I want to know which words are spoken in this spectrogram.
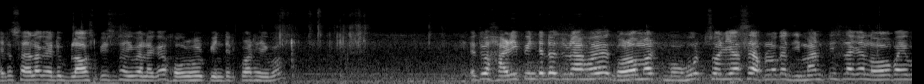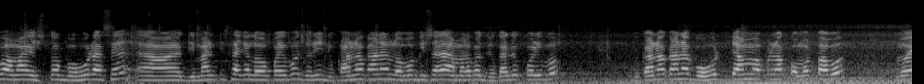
এইটো চাই লওক, এইটো ব্লাউজ পিচ থাকিব এনেকৈ, সৰু সৰু প্ৰিণ্টেড কৰা থাকিব। এইটো শাৰী প্ৰিণ্টেডৰ যোৰা হয়। গৰমত বহুত চলি আছে। আপোনালোকে যিমান পিচ লাগে ল'ব পাৰিব। আমাৰ ষ্টক বহুত আছে। যিমান পিচ লাগে ল'ব পাৰিব। যদি দোকানৰ কাৰণে ল'ব বিচাৰে, আমাৰ লগত যোগাযোগ কৰিব। দোকানৰ কাৰণে বহুত দাম আপোনালোক কমত পাব। মই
